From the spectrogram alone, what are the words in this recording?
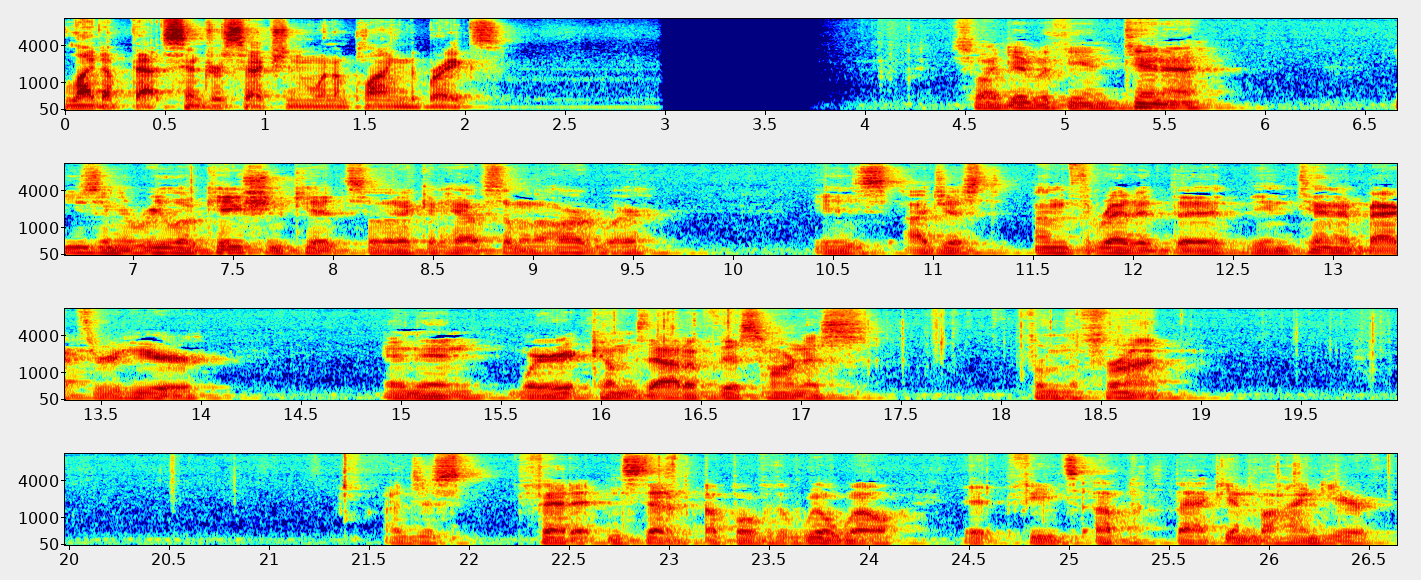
light up that center section when applying the brakes. So I did with the antenna using a relocation kit so that I could have some of the hardware is I just unthreaded the, the antenna back through here and then where it comes out of this harness from the front I just fed it instead of up over the wheel well it feeds up back in behind here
